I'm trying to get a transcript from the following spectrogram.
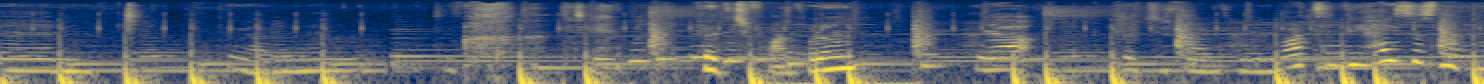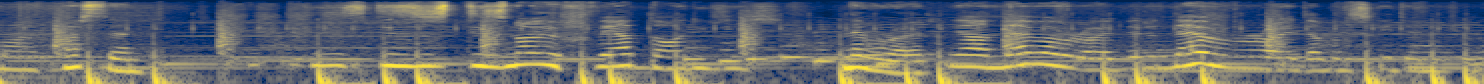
ähm, die- Plötzlich fahren verloren. ja, plötzlich von- Warte, wie heißt das nochmal? Was denn? Dieses, dieses, dieses neue Schwert da, dieses, Neverride. ja, Neverride, wenn du Neverride, aber das geht ja nicht, oder?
